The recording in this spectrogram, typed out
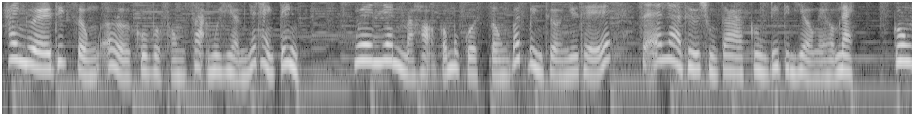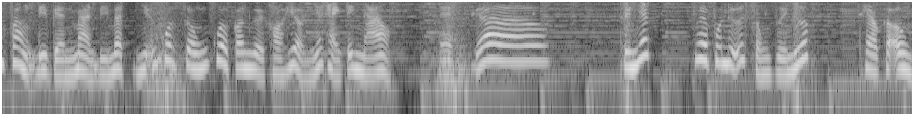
Hai người thích sống ở khu vực phóng xạ nguy hiểm nhất hành tinh. Nguyên nhân mà họ có một cuộc sống bất bình thường như thế sẽ là thứ chúng ta cùng đi tìm hiểu ngày hôm nay. Cùng phẳng đi vén màn bí mật những cuộc sống của con người khó hiểu nhất hành tinh nào. Let's go! Thứ nhất, người phụ nữ sống dưới nước. Theo các ông,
